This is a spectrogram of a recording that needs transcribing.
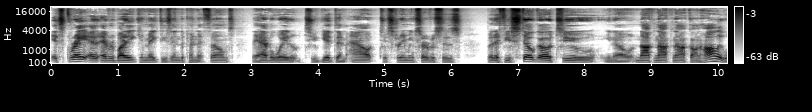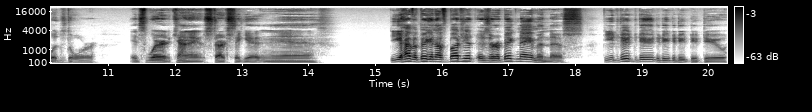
it's great everybody can make these independent films. They have a way to, to get them out to streaming services. But if you still go to, you know, knock, knock, knock on Hollywood's door, it's where it kind of starts to get, eh. Do you have a big enough budget? Is there a big name in this? Do do do do do do do do do?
